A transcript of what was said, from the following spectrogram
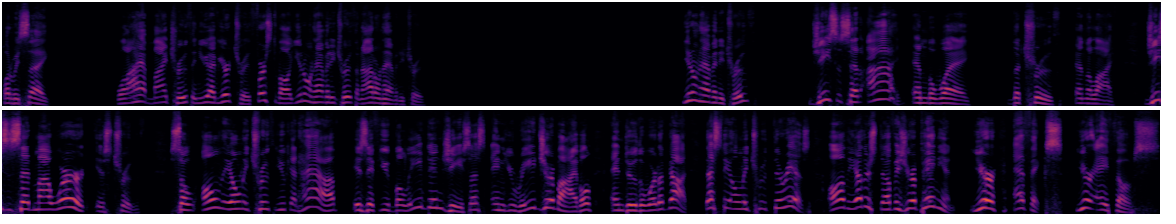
What do we say? Well, I have my truth and you have your truth. First of all, you don't have any truth and I don't have any truth. You don't have any truth. Jesus said, I am the way, the truth, and the life. Jesus said, My word is truth. So only only truth you can have is if you believed in Jesus and you read your Bible and do the word of God. That's the only truth there is. All the other stuff is your opinion, your ethics, your ethos.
